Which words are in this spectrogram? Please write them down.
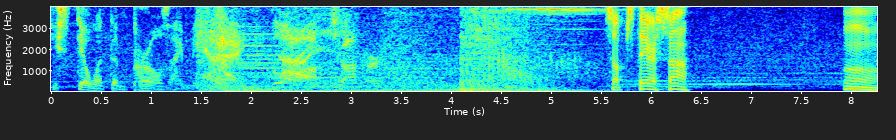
You still want them pearls, I mean. Thanks. Blow off, chopper. It's upstairs, huh? Hmm.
